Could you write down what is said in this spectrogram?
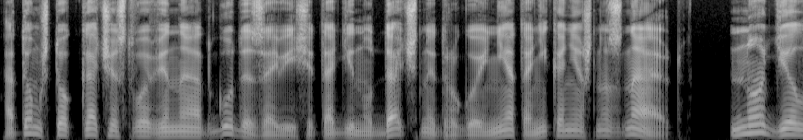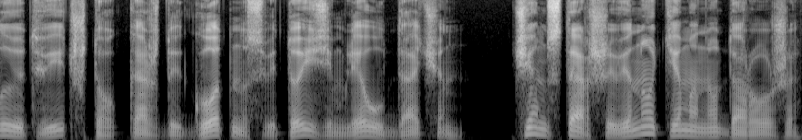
О том, что качество вина от года зависит, один удачный, другой нет, они, конечно, знают, но делают вид, что каждый год на Святой Земле удачен. Чем старше вино, тем оно дороже.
